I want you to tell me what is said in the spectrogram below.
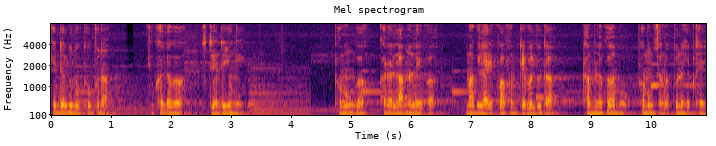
ꯀꯦꯟꯗꯜꯗꯨ ꯂꯧꯊꯣꯛꯇꯨꯅ ꯆꯨꯈꯠꯂꯒ ꯁ꯭ꯇꯦꯟꯗ ꯌꯨꯡꯉꯤ ꯐꯃꯨꯡꯒ ꯈꯔ ꯂꯥꯞꯅ ꯂꯩꯕ ꯃꯥꯒꯤ ꯂꯥꯏꯔꯤꯛ ꯄꯥꯐꯝ ꯇꯦꯕꯜꯗꯨꯗ ꯊꯝꯂꯒ ꯑꯃꯨꯛ ꯐꯃꯨꯡ ꯆꯪꯂꯛꯇꯨꯅ ꯍꯤꯞꯊꯩ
